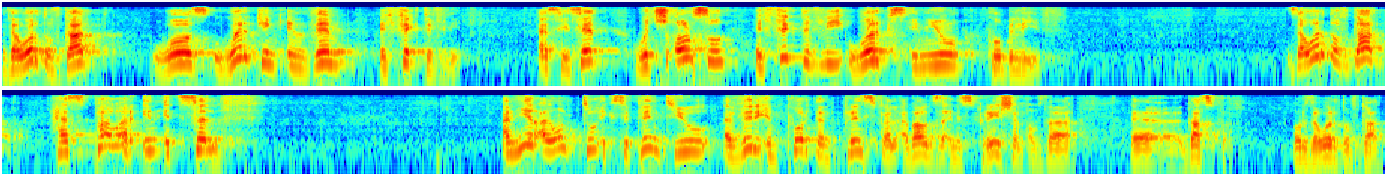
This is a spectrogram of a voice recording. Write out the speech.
the word of God was working in them effectively. As he said, which also effectively works in you who believe. The word of God has power in itself. And here I want to explain to you a very important principle about the inspiration of the uh, gospel or the word of God.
